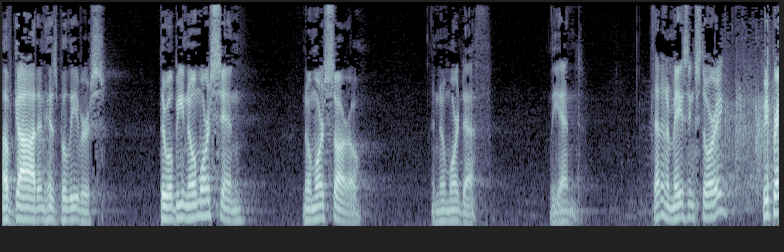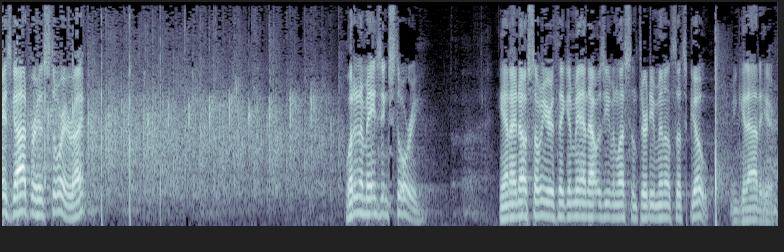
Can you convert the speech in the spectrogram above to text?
of God and his believers. There will be no more sin, no more sorrow, and no more death. The end. Is that an amazing story? We praise God for his story, right? What an amazing story. And I know some of you are thinking, man, that was even less than 30 minutes. Let's go. Can get out of here.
